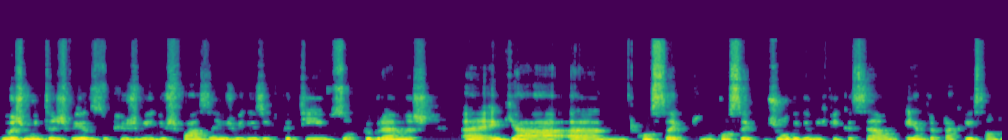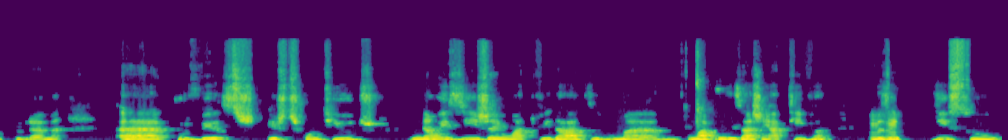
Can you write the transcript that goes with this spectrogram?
Mas muitas vezes o que os vídeos fazem, os vídeos educativos ou programas uh, em que há um, conceito, o conceito de jogo e gamificação entra para a criação do programa, uh, por vezes estes conteúdos não exigem uma atividade, uma, uma aprendizagem ativa, mas uhum. disso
